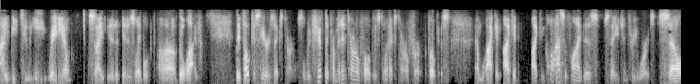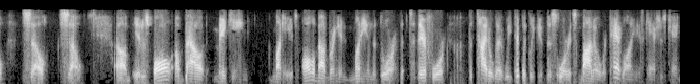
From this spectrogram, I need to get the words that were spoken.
IB2E radio site, it, it is labeled uh, Go Live. The focus here is external, so we've shifted from an internal focus to an external focus, and I could I could I can classify this stage in three words: sell, sell, sell. Um, it is all about making money. It's all about bringing money in the door. Therefore, the title that we typically give this, or its motto or tagline, is "Cash is King."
